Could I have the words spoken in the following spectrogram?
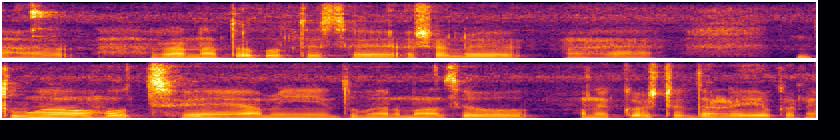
আর রান্না তো করতেছে আসলে হ্যাঁ ধোঁয়াও হচ্ছে। আমি ধোঁয়ার মাঝেও অনেক কষ্টে দাঁড়াই, ওখানে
